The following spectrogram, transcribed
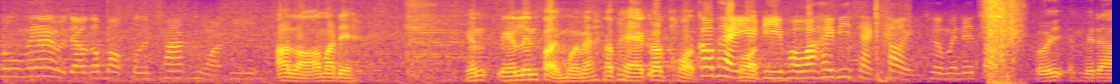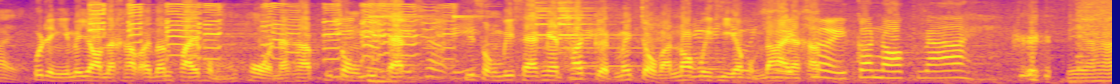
สู้ไม่ได้หนูจะเอากระบอกปืนฟาดหัวพี่ เอาเหรอเอามาเดงั้นงั้นเล่นต่อยมวยไหมถ้าแพ้ก็ถอดก็แพ้อถยู่ดีเพราะว่าให้พี่แท็กต่อยเธอไม่ได้ต่อย เฮ้ยไม่ได้ พูดอย่างนี้ไม่ยอมนะครับไอดอนไฟผมโหดนะครับพี่ทรงพี่แซกเฉยๆ พี่ทรงพี่แซกเนี่ยถ้าเกิดไม่จบอะนอกเวทีกับผมได้นะครับ เฉยๆก็น็อกได้ นี่นะฮะ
